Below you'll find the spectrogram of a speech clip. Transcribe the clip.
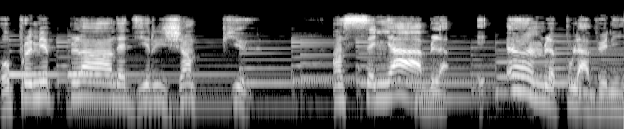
au premier plan des dirigeants pieux, enseignables et humbles pour l'avenir.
